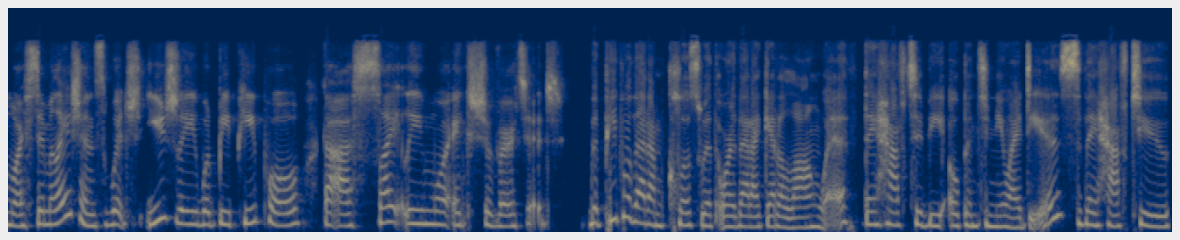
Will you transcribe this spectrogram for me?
more stimulations, which usually would be people that are slightly more extroverted the people that I'm close with or that I get along with, they have to be open to new ideas. They have to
